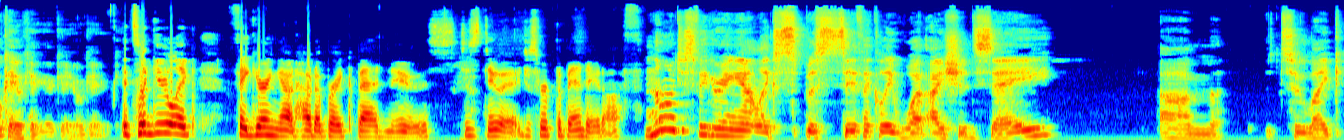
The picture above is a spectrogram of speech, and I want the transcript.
Okay. Okay. Okay. Okay. It's like you're like figuring out how to break bad news. Just do it. Just rip the band aid off. No, I'm just figuring out like specifically what I should say. Um, to like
